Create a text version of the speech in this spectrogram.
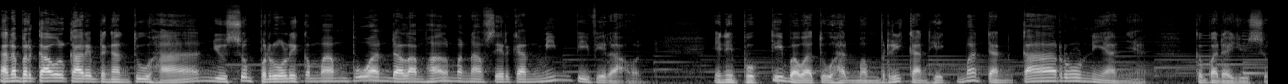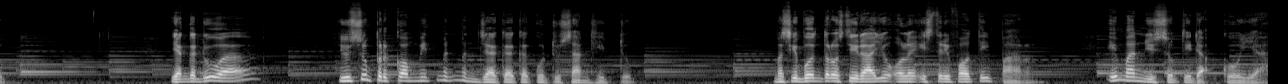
Karena berkaul karib dengan Tuhan, Yusuf beroleh kemampuan dalam hal menafsirkan mimpi Firaun. Ini bukti bahwa Tuhan memberikan hikmat dan karunia-Nya kepada Yusuf. Yang kedua, Yusuf berkomitmen menjaga kekudusan hidup. Meskipun terus dirayu oleh istri Potifar, iman Yusuf tidak goyah.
